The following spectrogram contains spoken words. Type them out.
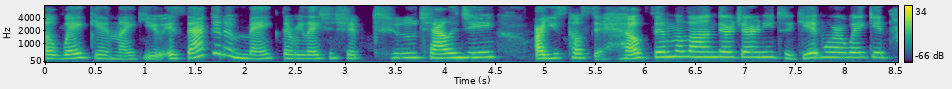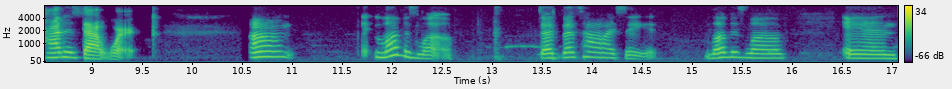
awaken like you, is that going to make the relationship too challenging? Are you supposed to help them along their journey to get more awakened? How does that work? Um, love is love. That that's how I say it. Love is love, and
